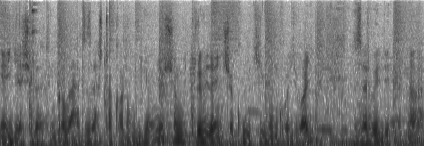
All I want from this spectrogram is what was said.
Mi egyesületünk a változást akarunk gyöngyös, amit röviden csak úgy hívunk, hogy vagy, ez a rövidített neve.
